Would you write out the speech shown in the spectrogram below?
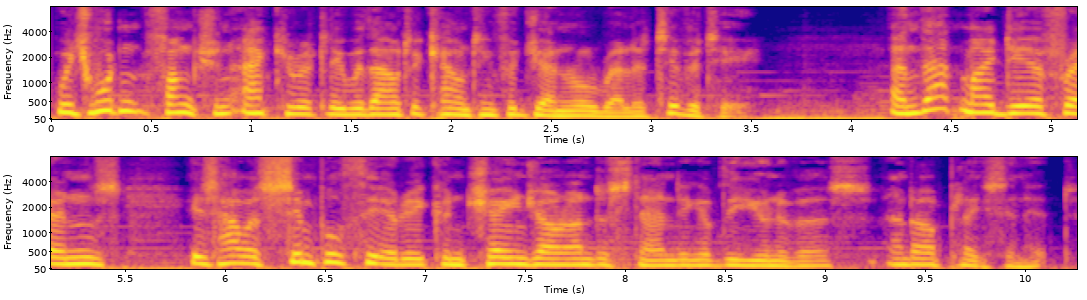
which wouldn't function accurately without accounting for general relativity. And that, my dear friends, is how a simple theory can change our understanding of the universe and our place in it.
